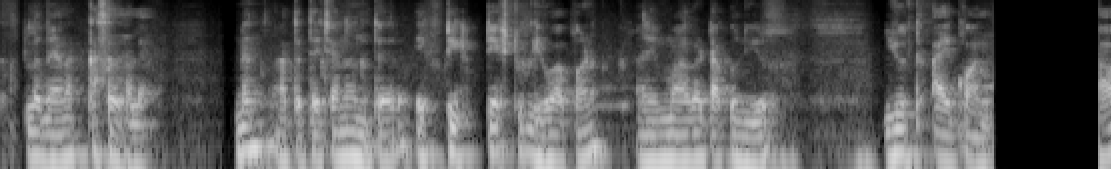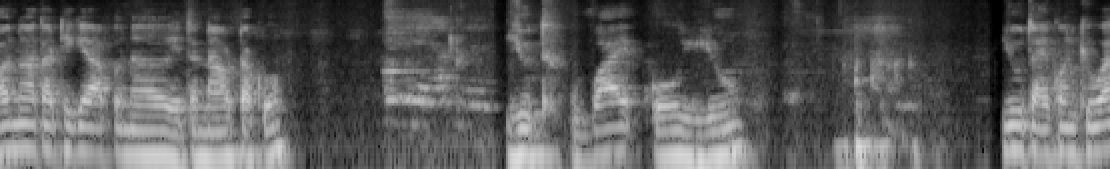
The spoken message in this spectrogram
आपला बॅनर कसा झाला आहे डन आता त्याच्यानंतर एक टिक टेस्ट घेऊ आपण आणि मागं टाकून घेऊ. युथ आयकॉन भावानं आता ठीक आहे आपण याचं इथं नाव टाकू. Youth Y O U youth icon किंवा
